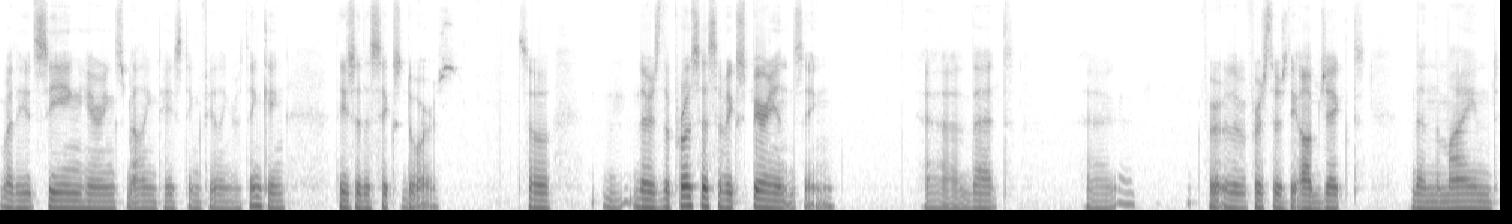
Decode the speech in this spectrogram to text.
whether it's seeing, hearing, smelling, tasting, feeling, or thinking, these are the six doors. So there's the process of experiencing uh, that uh, first there's the object, then the mind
